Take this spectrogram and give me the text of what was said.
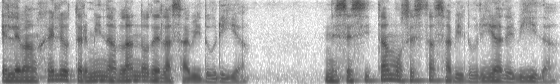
El Evangelio termina hablando de la sabiduría. Necesitamos esta sabiduría de vida,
